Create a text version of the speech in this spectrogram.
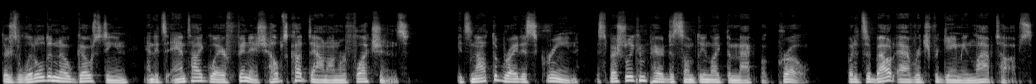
there's little to no ghosting, and its anti glare finish helps cut down on reflections. It's not the brightest screen, especially compared to something like the MacBook Pro, but it's about average for gaming laptops,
